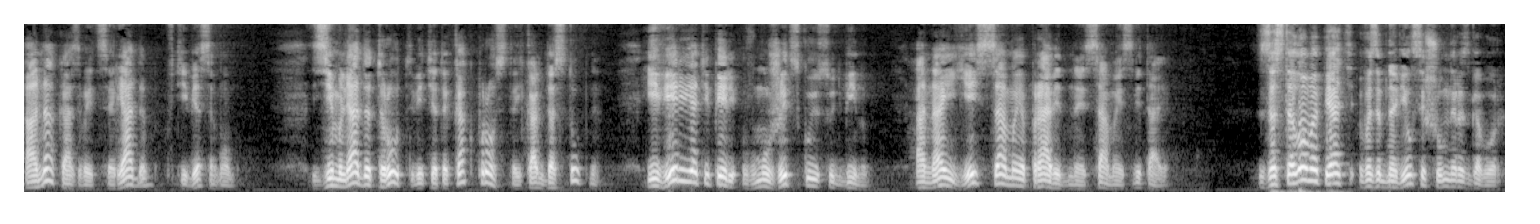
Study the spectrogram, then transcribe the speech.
а она, оказывается, рядом, в тебе самом. Земля да труд, ведь это как просто и как доступно. И верю я теперь в мужицкую судьбину. Она и есть самая праведная, самая святая. За столом опять возобновился шумный разговор.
